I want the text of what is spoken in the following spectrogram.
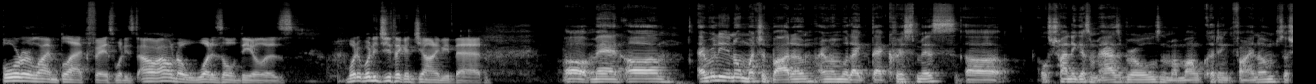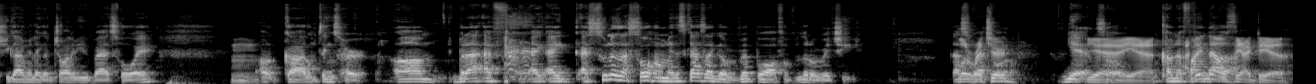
borderline blackface. What he's oh, I don't know what his whole deal is. What, what did you think of Johnny B. Bad? Oh man, um, I really didn't know much about him. I remember like that Christmas, uh, I was trying to get some Hasbro's and my mom couldn't find them, so she got me like a Johnny B. Bad toy. Mm. Oh God, them things hurt. Um, but I, I, I, I, as soon as I saw him, like this guy's like a rip off of Little Richie. That's Little Richard. Yeah, yeah, so yeah. Come to find out, that was the idea.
